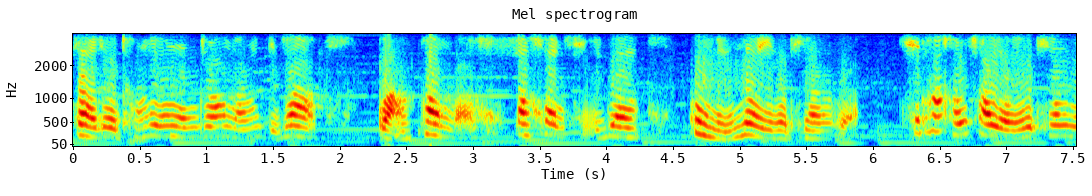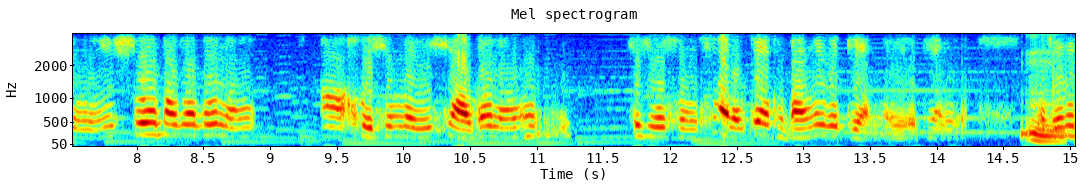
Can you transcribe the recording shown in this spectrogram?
在这个同龄人中能比较广泛的再唤起一个共鸣的一个片子。其他很少有一个片子，你一说大家都能啊会心的一笑，都能就是很快的 get 到那个点的一个片子。我觉得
